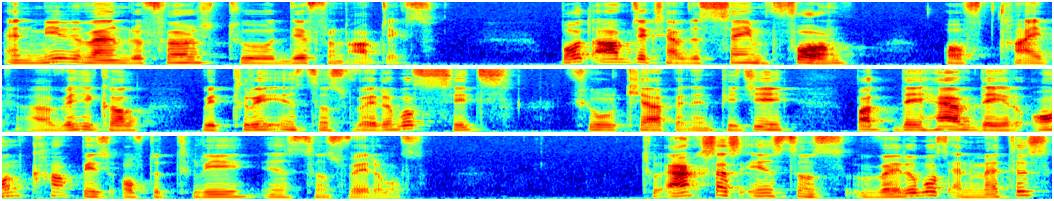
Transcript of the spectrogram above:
and minivan refers to different objects. Both objects have the same form of type uh, vehicle with three instance variables seats fuel cap and mpg but they have their own copies of the three instance variables. To access instance variables and methods,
